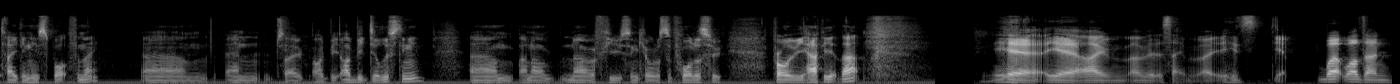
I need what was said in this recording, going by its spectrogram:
taken his spot for me. Um, and so I'd be I'd be delisting him, um, and I know a few St Kilda supporters who probably be happy at that. Yeah, yeah, I'm I'm the same. Uh, he's yeah, well well done,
